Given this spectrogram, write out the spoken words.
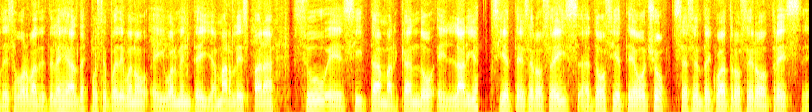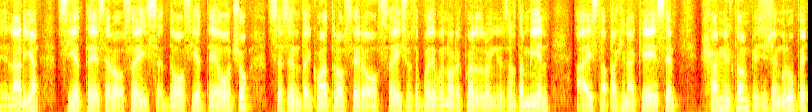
de esa forma de telehealth, pues se puede, bueno, e igualmente llamarles para su eh, cita marcando el área 706-278-6403. El área 706-278-6406. Usted puede, bueno, recuérdelo, ingresar también a esta página que es Hamilton Physician Group,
